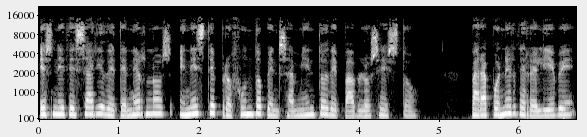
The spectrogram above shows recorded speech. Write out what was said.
Es necesario detenernos en este profundo pensamiento de Pablo VI, para poner de relieve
